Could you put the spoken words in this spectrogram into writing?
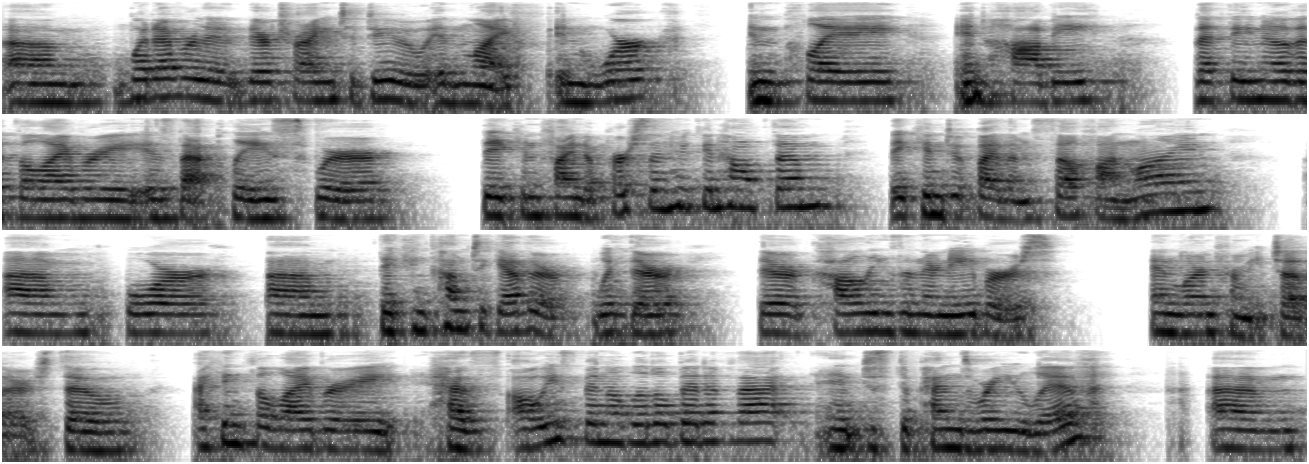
um, whatever they're trying to do in life, in work, in play, in hobby, that they know that the library is that place where they can find a person who can help them. They can do it by themselves online, um, or um, they can come together with their their colleagues and their neighbors and learn from each other. So I think the library has always been a little bit of that. It just depends where you live. Um,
